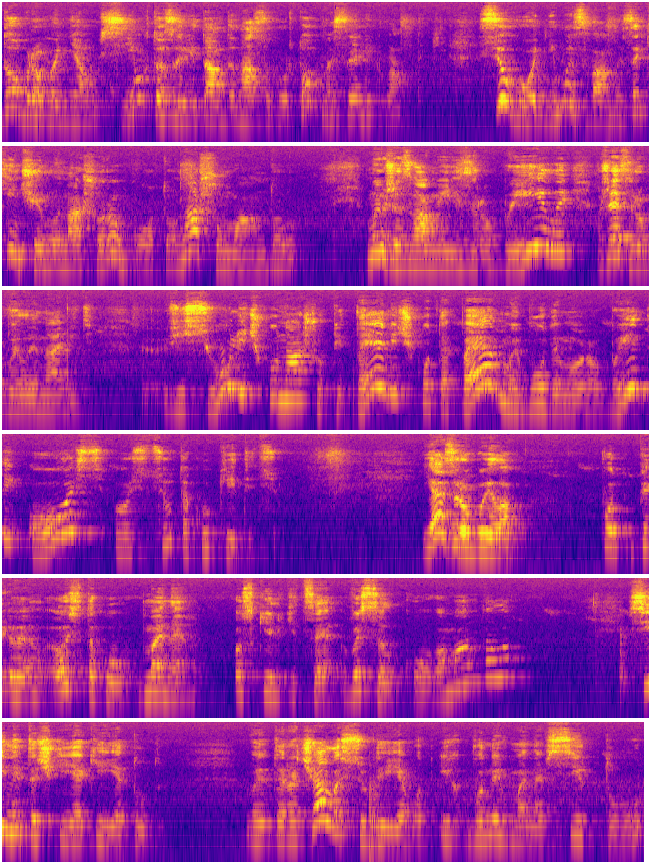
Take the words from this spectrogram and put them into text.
Доброго дня усім, хто завітав до нас у гурток Веселі клаптики. Сьогодні ми з вами закінчуємо нашу роботу, нашу мандулу. Ми вже з вами її зробили, вже зробили навіть вісюлечку нашу, пітелечку. Тепер ми будемо робити ось ось цю таку китицю. Я зробила е, ось таку в мене, оскільки це веселкова мандала. Всі ниточки, які я тут витрачала сюди, я, от, вони в мене всі тут.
